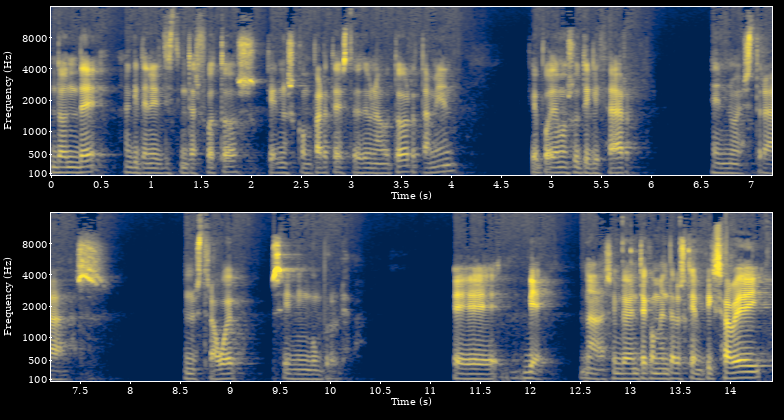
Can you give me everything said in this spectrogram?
donde aquí tenéis distintas fotos que nos comparte, este es de un autor también, que podemos utilizar en, nuestras, en nuestra web sin ningún problema. Eh, bien, nada, simplemente comentaros que en Pixabay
